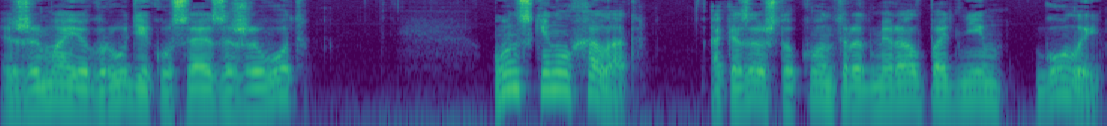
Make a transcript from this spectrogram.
сжимая ее груди и кусая за живот. Он скинул халат. Оказалось, что контр-адмирал под ним голый.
